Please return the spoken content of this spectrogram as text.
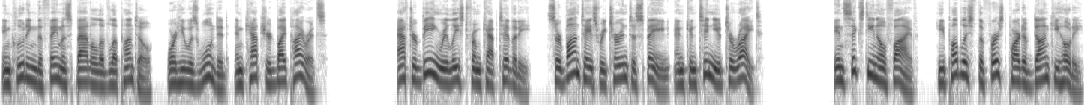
including the famous Battle of Lepanto, where he was wounded and captured by pirates. After being released from captivity, Cervantes returned to Spain and continued to write. In 1605, he published the first part of Don Quixote,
